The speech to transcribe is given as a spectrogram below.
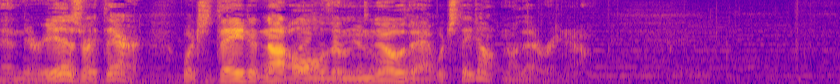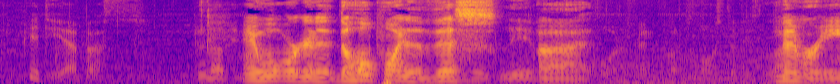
And there he is, right there. Which they do, not all of them know that, which they don't know that right now. Pity Abbas. Do not And what we're gonna, the whole point of this uh, as an orphan for most of his life. memory,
